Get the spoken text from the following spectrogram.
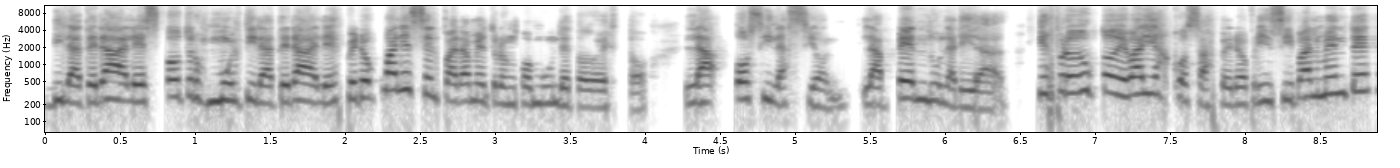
bilaterales, otros multilaterales, pero ¿cuál es el parámetro en común de todo esto? La oscilación, la pendularidad, que es producto de varias cosas, pero principalmente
